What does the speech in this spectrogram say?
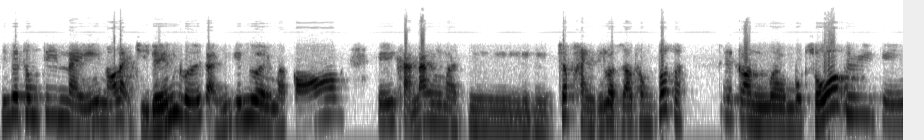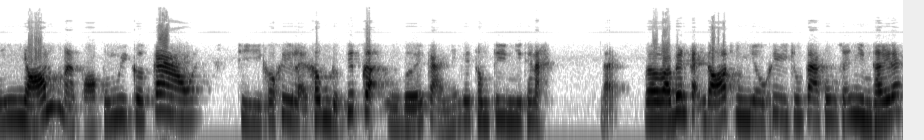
những cái thông tin này nó lại chỉ đến với cả những cái người mà có cái khả năng mà ừ, chấp hành cái luật giao thông tốt thôi. Thế còn một số cái, cái nhóm mà có cái nguy cơ cao ấy, thì có khi lại không được tiếp cận với cả những cái thông tin như thế này. Đấy và, và bên cạnh đó thì nhiều khi chúng ta cũng sẽ nhìn thấy đấy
